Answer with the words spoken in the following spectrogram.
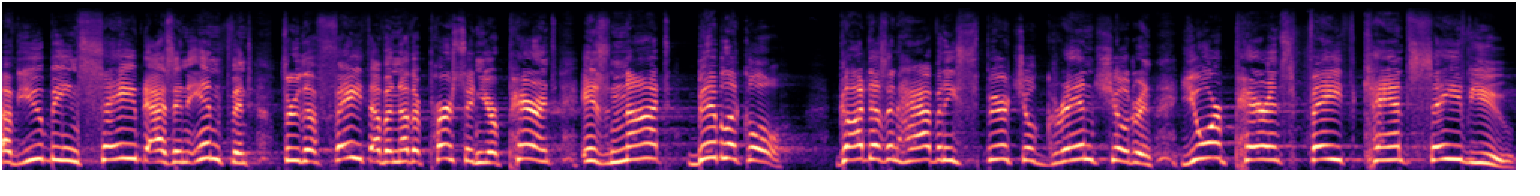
of you being saved as an infant through the faith of another person, your parent, is not biblical. God doesn't have any spiritual grandchildren. Your parents' faith can't save you.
